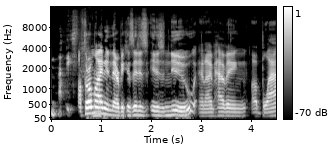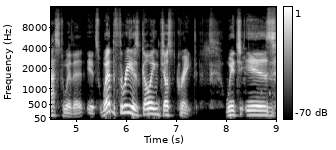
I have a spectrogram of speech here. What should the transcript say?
Nice. I'll throw mine in there because it is it is new and I'm having a blast with it. It's Web three is going just great, which is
